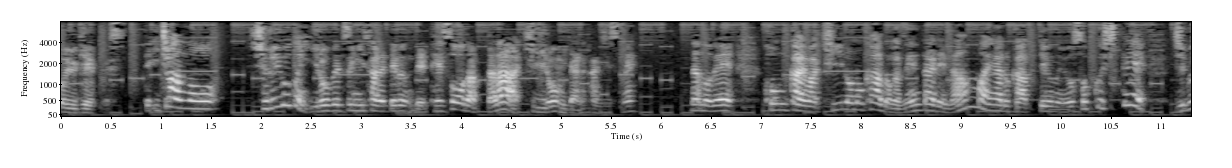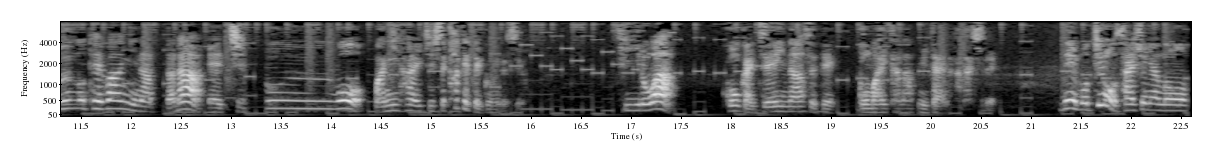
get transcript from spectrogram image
というゲームです。で、一応あの、種類ごとに色別にされてるんで、手相だったら黄色みたいな感じですね。なので、今回は黄色のカードが全体で何枚あるかっていうのを予測して、自分の手番になったら、えチップを場に配置してかけていくんですよ。黄色は、今回全員合わせて5枚かな、みたいな形で。で、もちろん最初にあの、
